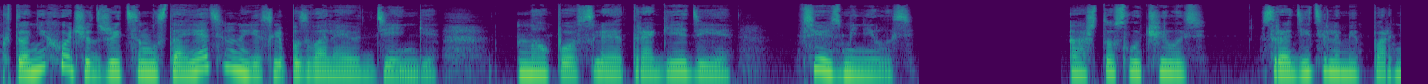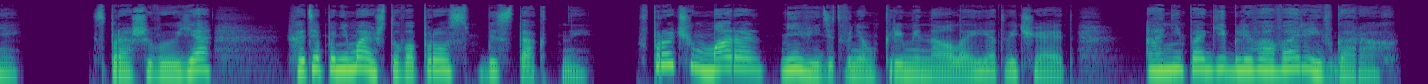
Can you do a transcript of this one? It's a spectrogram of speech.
кто не хочет жить самостоятельно, если позволяют деньги? Но после трагедии все изменилось. А что случилось с родителями парней? Спрашиваю я, хотя понимаю, что вопрос бестактный. Впрочем, Мара не видит в нем криминала и отвечает. Они погибли в аварии в горах.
